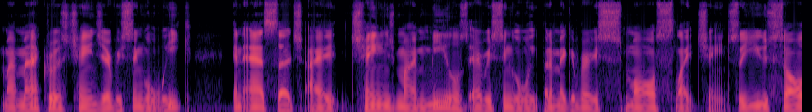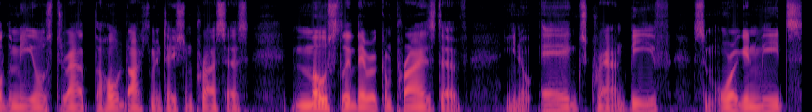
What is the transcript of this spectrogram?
My macros change every single week, and as such, I change my meals every single week, but I make a very small, slight change. So you saw the meals throughout the whole documentation process. Mostly, they were comprised of, you know, eggs, ground beef, some organ meats,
